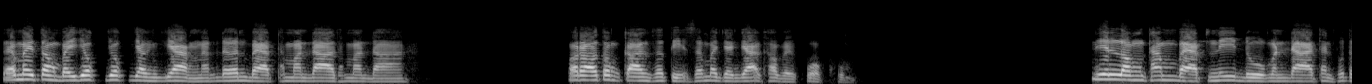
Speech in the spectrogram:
แต่ไม่ต้องไปยกยกย่างย่างนะเดินแบบธรรมดาธรรมดา เพราะเราต้องการสติสมัญญะเข้าไปควบคุม นี่ลองทำแบบนี้ดูบรรดาท่านพุทธ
